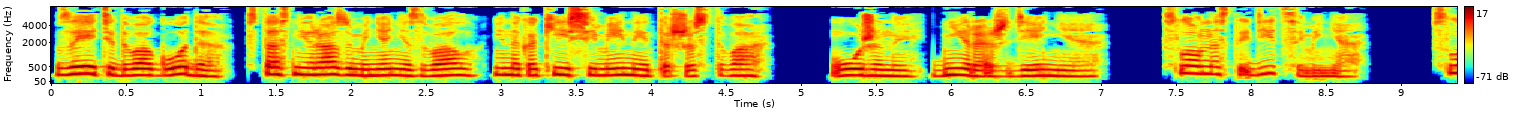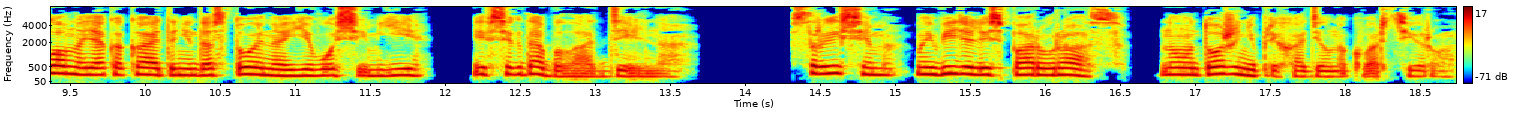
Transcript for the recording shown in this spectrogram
За эти два года Стас ни разу меня не звал ни на какие семейные торжества, ужины, дни рождения. Словно стыдится меня. Словно я какая-то недостойная его семьи и всегда была отдельно. С Рысем мы виделись пару раз, но он тоже не приходил на квартиру.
